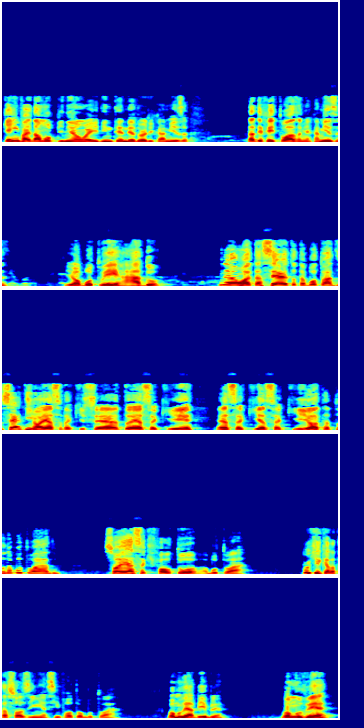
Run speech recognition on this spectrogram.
Quem vai dar uma opinião aí de entendedor de camisa? Tá defeituosa a minha camisa? Eu abotoei errado? Não, ó, tá certo, tá abotoado certinho, ó. Essa tá aqui certo, essa aqui, essa aqui, essa aqui, ó, tá tudo abotoado. Só essa que faltou abotoar. Por que, que ela tá sozinha assim, faltou abotoar? Vamos ler a Bíblia? Vamos ver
